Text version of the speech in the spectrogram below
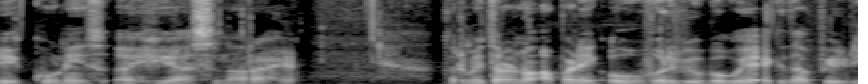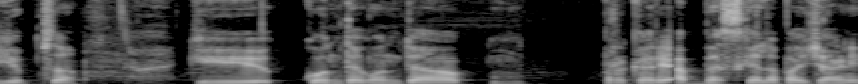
एकोणीस ही असणार आहे. तर मित्रांनो आपण एक ओव्हरव्ह्यू बघूया एकदा पी डी एफचा की कोणत्या कोणत्या प्रकारे अभ्यास केला पाहिजे आणि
